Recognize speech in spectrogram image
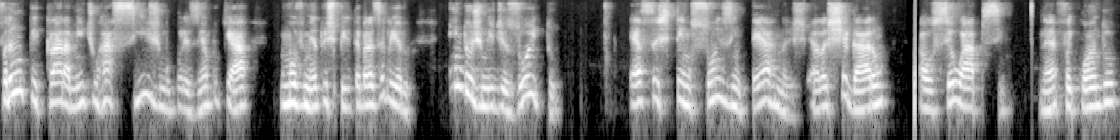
franca e claramente o racismo, por exemplo, que há no movimento espírita brasileiro. Em 2018, essas tensões internas elas chegaram ao seu ápice. Né? Foi quando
